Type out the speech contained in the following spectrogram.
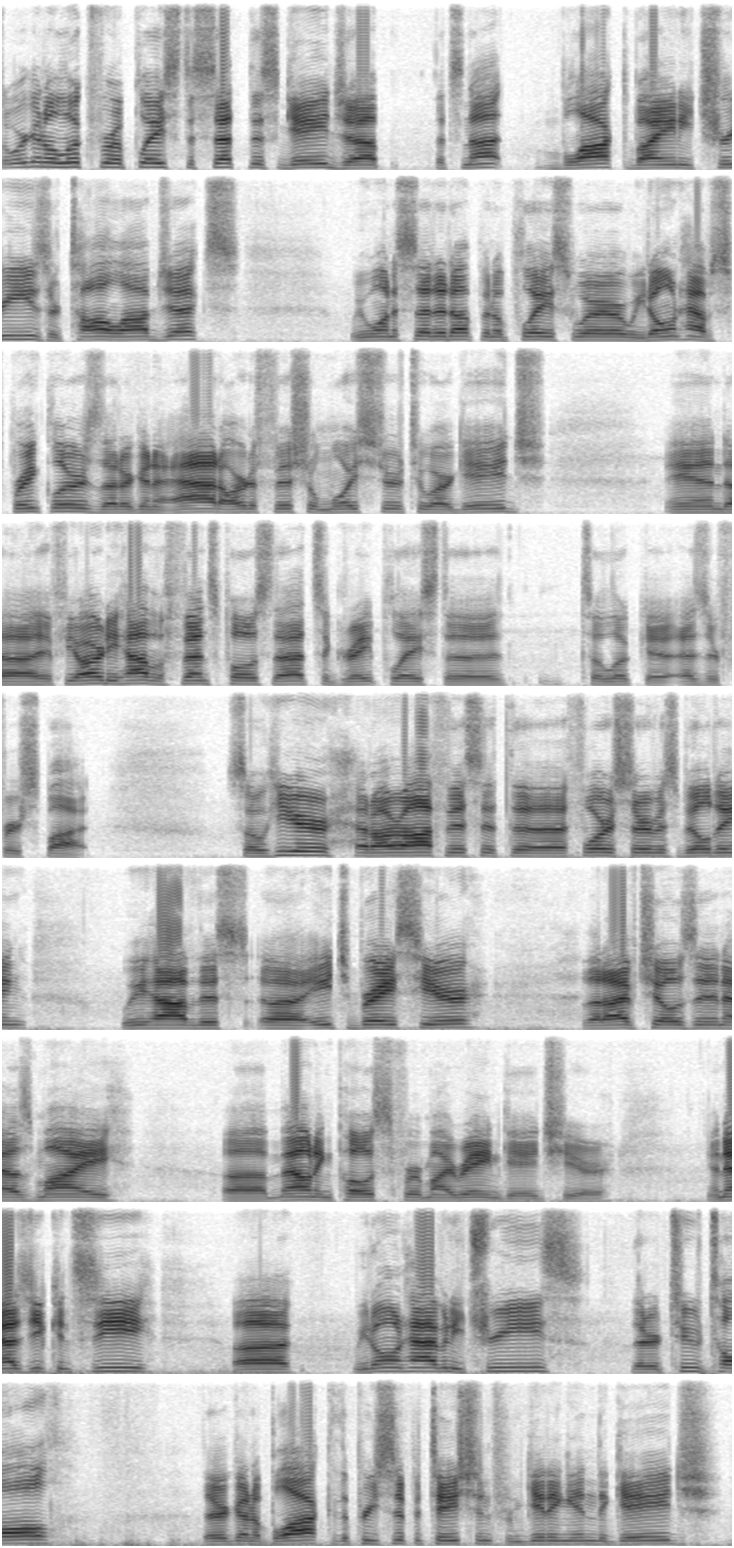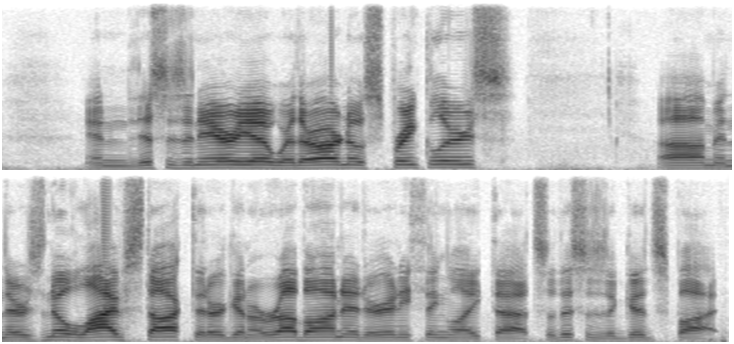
So we're gonna look for a place to set this gauge up that's not blocked by any trees or tall objects. We want to set it up in a place where we don't have sprinklers that are going to add artificial moisture to our gauge. And uh, if you already have a fence post, that's a great place to, to look at as your first spot. So here at our office at the Forest Service building, we have this uh, H-brace here that I've chosen as my uh, mounting post for my rain gauge here. And as you can see, uh, we don't have any trees that are too tall. They're gonna block the precipitation from getting in the gauge. And this is an area where there are no sprinklers um, and there's no livestock that are gonna rub on it or anything like that. So this is a good spot.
